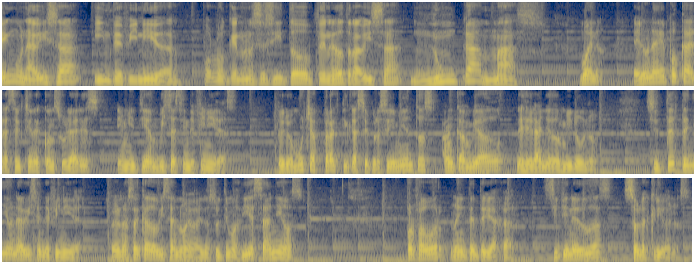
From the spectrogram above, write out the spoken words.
Tengo una visa indefinida, por lo que no necesito obtener otra visa nunca más. Bueno, en una época las secciones consulares emitían visas indefinidas, pero muchas prácticas y procedimientos han cambiado desde el año 2001. Si usted tenía una visa indefinida, pero no ha sacado visa nueva en los últimos 10 años, por favor no intente viajar. Si tiene dudas, solo escríbanos.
